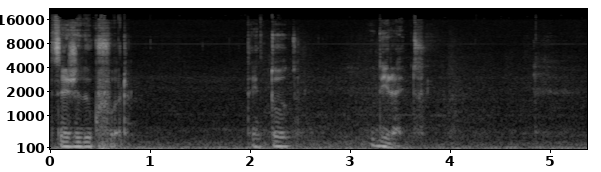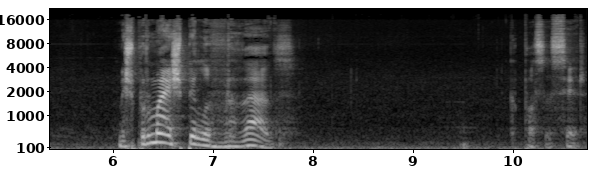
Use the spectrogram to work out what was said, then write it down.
Seja do que for. Tem todo o direito. Mas por mais pela verdade que possa ser,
